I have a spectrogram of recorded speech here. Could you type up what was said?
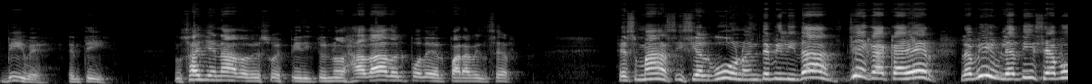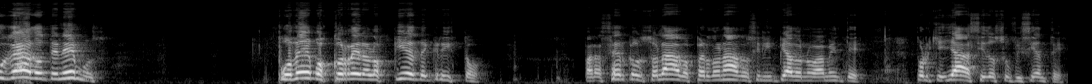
vive en ti nos ha llenado de su espíritu y nos ha dado el poder para vencer. Es más, y si alguno en debilidad llega a caer, la Biblia dice, abogado tenemos Podemos correr a los pies de Cristo para ser consolados, perdonados y limpiados nuevamente, porque ya ha sido suficiente.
